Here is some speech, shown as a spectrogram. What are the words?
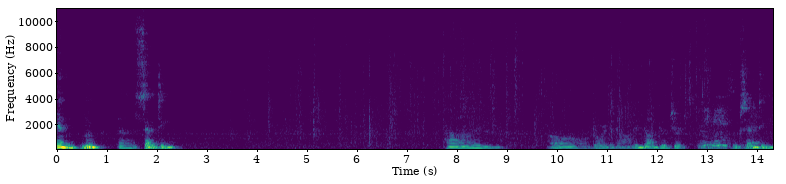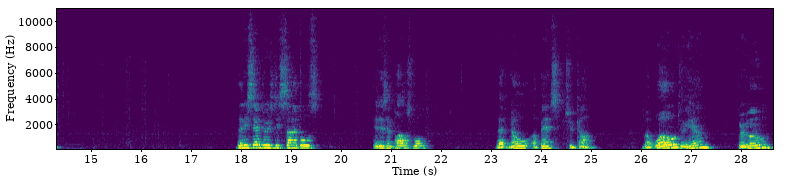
In Luke uh, 17, Hallelujah. Oh, glory to God. Isn't God good, church? Amen. Luke 17. Then he said to his disciples, It is impossible that no offense should come. But woe to him through whom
